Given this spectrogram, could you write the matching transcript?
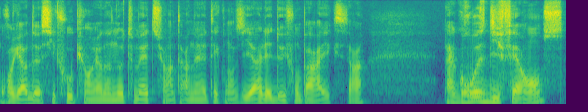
on regarde Sifu puis on regarde un autre maître sur Internet et qu'on se dit ah les deux ils font pareil, etc. La grosse différence,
